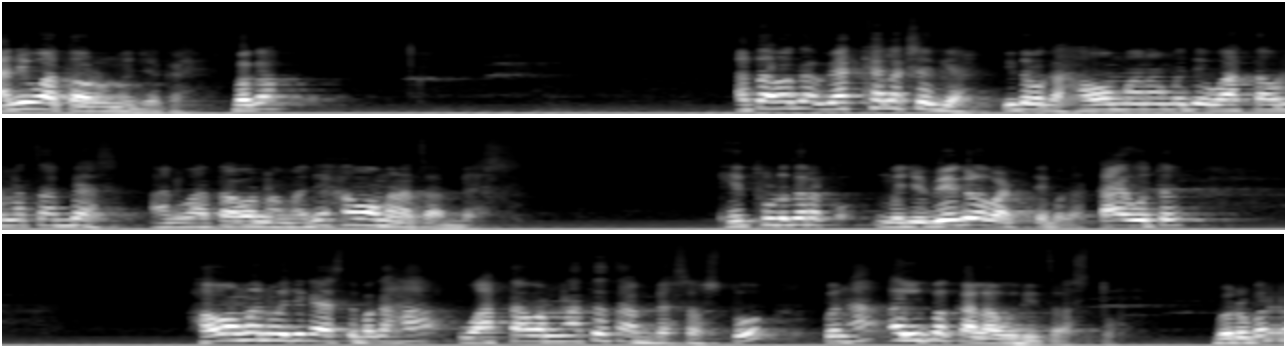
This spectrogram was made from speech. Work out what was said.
आणि वातावरण म्हणजे काय? बघा. आता बघा व्याख्या लक्षात घ्या. इथं बघा हवामानामध्ये वातावरणाचा अभ्यास आणि वातावरणामध्ये हवामानाचा अभ्यास. हे थोडं जरा म्हणजे वेगळं वाटते बघा. काय होतं? हवामान म्हणजे काय असतं? बघा हा वातावरणाचाच अभ्यास असतो पण हा अल्प कालावधीचा असतो. बरोबर?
